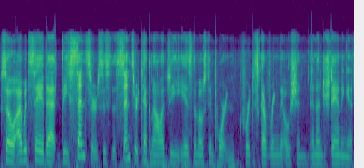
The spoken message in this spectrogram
So I would say that the sensors is the sensor technology is the most important for discovering the ocean and understanding it.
